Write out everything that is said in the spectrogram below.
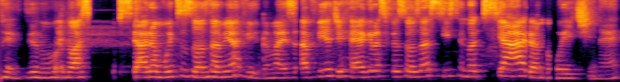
Eu não, não assisto noticiário há muitos anos na minha vida, mas a via de regra as pessoas assistem noticiário à noite, né?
